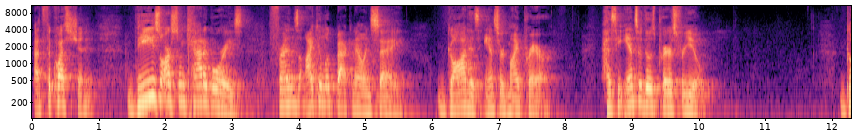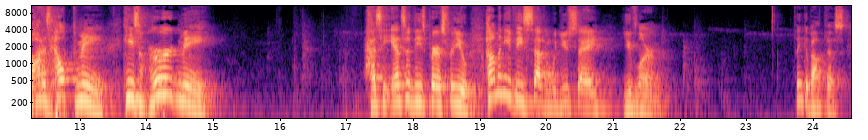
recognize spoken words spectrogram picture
That's the question. These are some categories. Friends, I can look back now and say, God has answered my prayer. Has He answered those prayers for you? God has helped me. He's heard me. Has He answered these prayers for you? How many of these seven would you say you've learned? Think about this.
